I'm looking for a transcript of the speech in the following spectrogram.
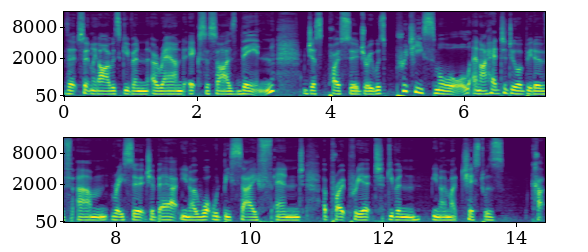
that certainly I was given around exercise then, just post surgery, was pretty small, and I had to do a bit of um, research about you know what would be safe and appropriate given you know my chest was cut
